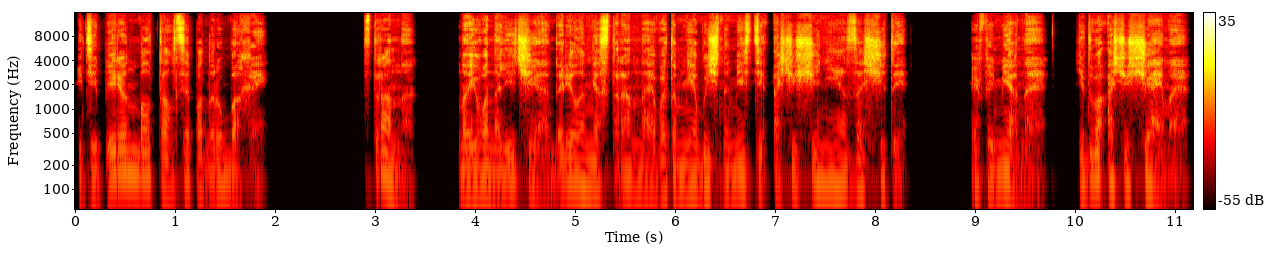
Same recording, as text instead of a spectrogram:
и теперь он болтался под рубахой. Странно, но его наличие дарило мне странное в этом необычном месте ощущение защиты. Эфемерное, едва ощущаемое.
